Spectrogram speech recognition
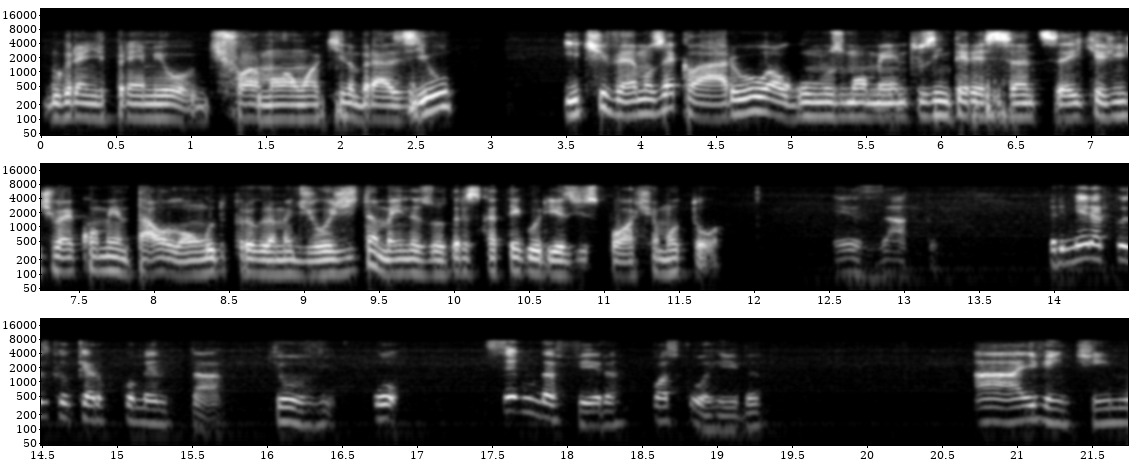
do Grande Prêmio de Fórmula 1 aqui no Brasil. E tivemos, é claro, alguns momentos interessantes aí que a gente vai comentar ao longo do programa de hoje e também das outras categorias de esporte a motor. Exato. Primeira coisa que eu quero comentar, que eu vi, oh, segunda-feira, pós-corrida, a Eventim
